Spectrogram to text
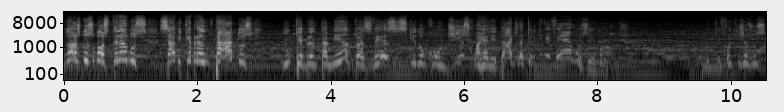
nós nos mostramos, sabe, quebrantados, um quebrantamento às vezes que não condiz com a realidade daquilo que vivemos, irmãos. O que foi que Jesus,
